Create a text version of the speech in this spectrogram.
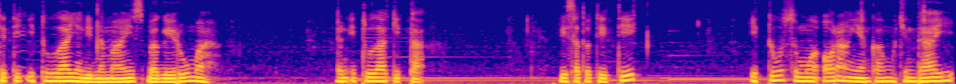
Titik itulah yang dinamai sebagai rumah. Dan itulah kita. Di satu titik, itu semua orang yang kamu cintai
